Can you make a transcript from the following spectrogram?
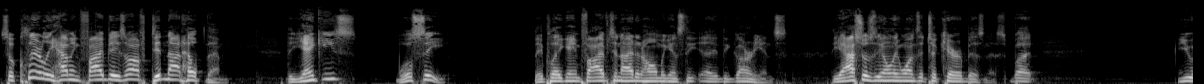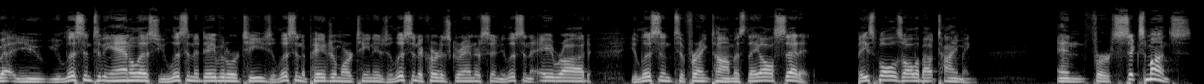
So clearly, having five days off did not help them. The Yankees, we'll see. They play Game Five tonight at home against the uh, the Guardians. The Astros are the only ones that took care of business, but you you you listen to the analysts, you listen to David Ortiz, you listen to Pedro Martinez, you listen to Curtis Granderson, you listen to A Rod, you listen to Frank Thomas. They all said it. Baseball is all about timing, and for six months,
